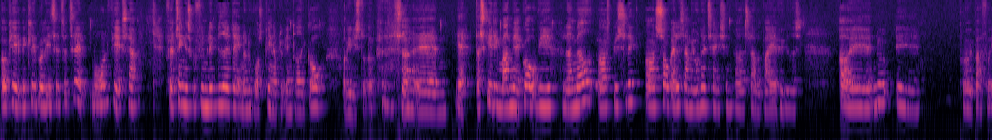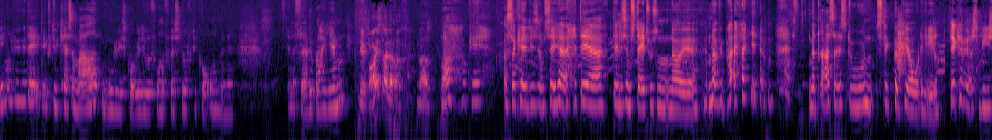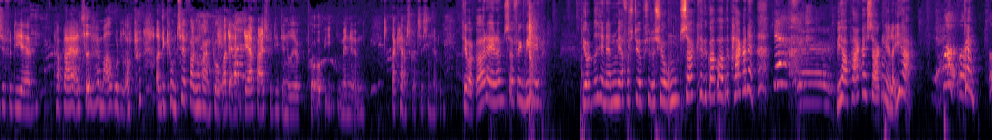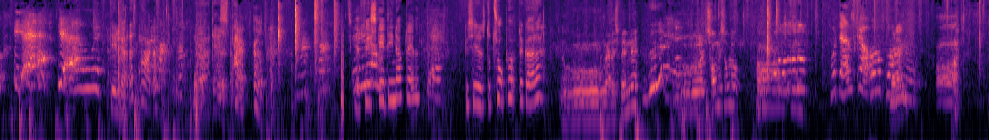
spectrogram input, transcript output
Okay, vi klipper lige til total morgenfjæs her. For jeg tænkte, jeg skulle filme lidt videre i dag, når nu vores planer blev ændret i går. Og vi er lige stået op. Så øh, ja, der skete ikke meget mere i går. Vi lavede mad og spiste slik og sov alle sammen i underetagen og slappede bare af og hyggede os. Og øh, nu øh, prøver vi bare at få endnu en hyggedag. Det er ikke fordi, vi kan så meget. Muligvis går vi lige ud og får noget frisk luft i gården, men øh, ellers så er vi bare hjemme. Det er boys, der lavet mad. Nå, okay. Og så kan jeg ligesom se her, det er, det er ligesom statusen, når, øh, når vi bare er hjemme. Madrasser i stuen, slikpapir over det hele. Det kan vi også vise, fordi jeg har plejer altid at være meget ruttet op. Og det kommenterer folk nogle gange på, og det er, det er faktisk fordi, det er noget, jeg går op i. Men øh, der kan også godt se sådan her ud. Det var godt, Adam. Så fik vi hjulpet hinanden med at få styr på situationen. Så kan vi gå op og åbne pakkerne. Vi har pakker i sokken, eller I har. Kom. Det er lørdagspakker. Lørdagspakker. Skal jeg fiske din op, David? Skal se, at der står to på? Det gør der. Uh, er det spændende? Uh, tromme solo. Hvordan skal jeg åbne Hvordan?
